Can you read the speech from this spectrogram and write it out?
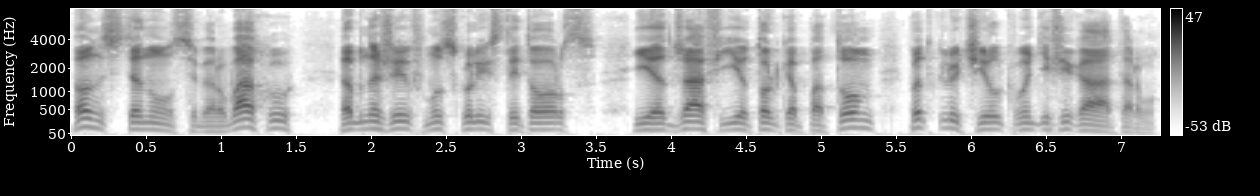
он стянул себе рубаху, обнажив мускулистый торс, и, отжав ее только потом, подключил к модификатору.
